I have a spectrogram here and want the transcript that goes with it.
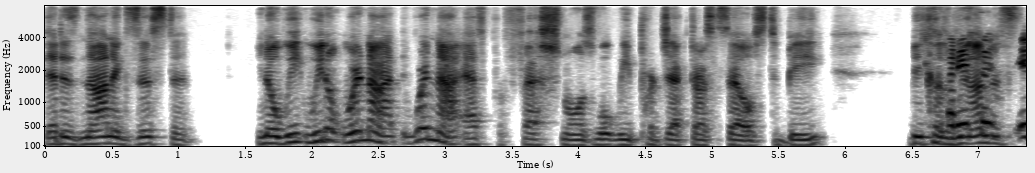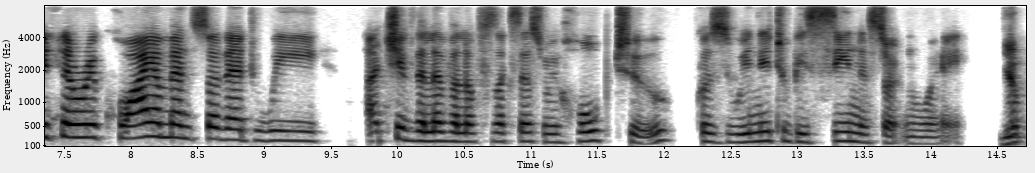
that is non-existent. You know, we we don't we're not we're not as professional as what we project ourselves to be because but it's, under- a, it's a requirement so that we achieve the level of success we hope to because we need to be seen a certain way. Yep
